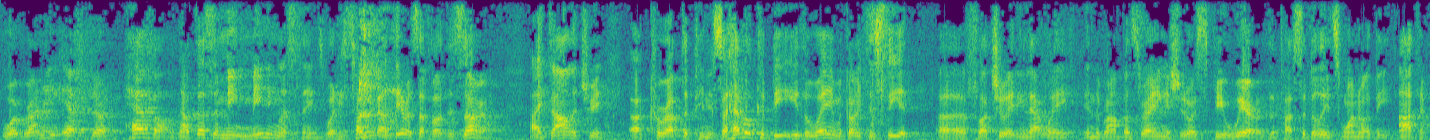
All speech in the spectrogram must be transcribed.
were running after Hevel. Now, it doesn't mean meaningless things. What he's talking about there is avodah zarah, idolatry, uh, corrupt opinion. So Hevel could be either way, and we're going to see it uh, fluctuating that way in the Rambam's writing. You should always be aware of the possibility it's one or the other.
